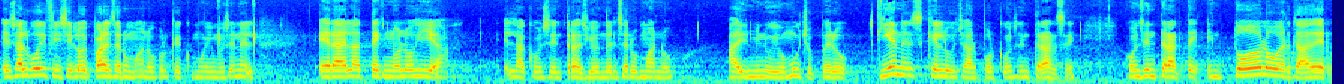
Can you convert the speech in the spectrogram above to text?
Es algo difícil hoy para el ser humano porque como vimos en el era de la tecnología, la concentración del ser humano ha disminuido mucho, pero tienes que luchar por concentrarse, concentrarte en todo lo verdadero,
